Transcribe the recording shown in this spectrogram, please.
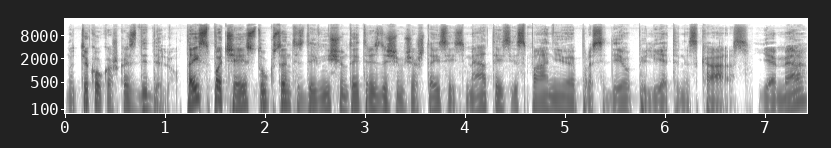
Nutiko kažkas didelio. Tais pačiais 1936 metais Ispanijoje prasidėjo pilietinis karas. Jame,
